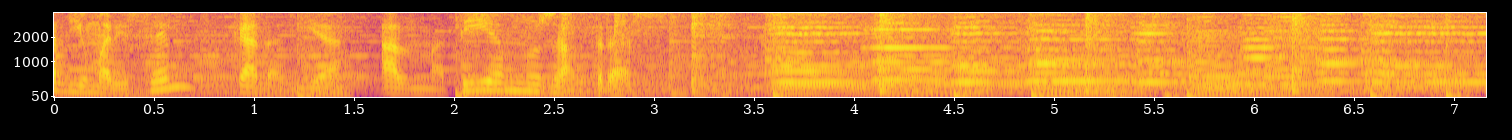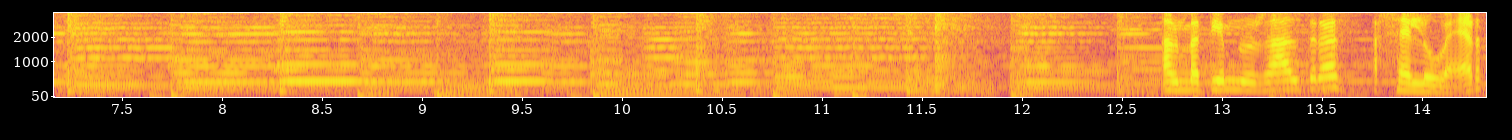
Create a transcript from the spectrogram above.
Ràdio Maricel, cada dia al matí amb nosaltres. Al matí amb nosaltres, a cel obert,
